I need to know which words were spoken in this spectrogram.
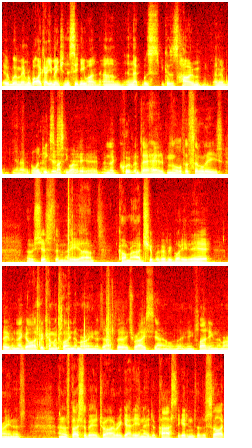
were memorable? Okay, you mentioned the Sydney one, um, and that was because it's home and, a, and an Olympics Just, must be wonderful. yeah, yeah. And the equipment they had and all the facilities, it was just in the um, comradeship of everybody there. Even the guys would come and clean the marinas after each race, you know, any flooding in the marinas. And it was supposed to be a dry regatta, you need to pass to get into the site.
